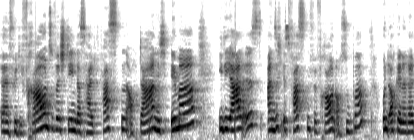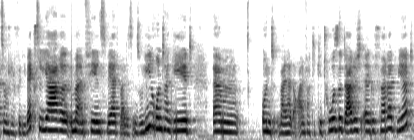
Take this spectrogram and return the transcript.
äh, für die Frauen zu verstehen, dass halt Fasten auch da nicht immer ideal ist. An sich ist Fasten für Frauen auch super und auch generell zum Beispiel für die Wechseljahre immer empfehlenswert, weil das Insulin runtergeht ähm, und weil halt auch einfach die Ketose dadurch äh, gefördert wird.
